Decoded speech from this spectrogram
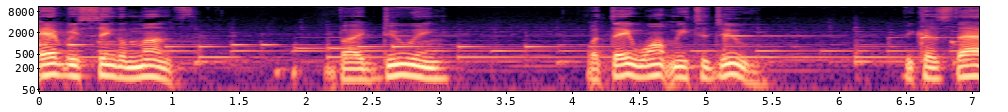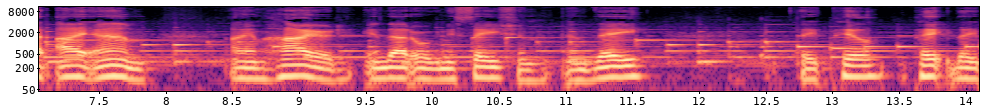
every single month by doing what they want me to do. Because that I am I am hired in that organization and they they pay, pay they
